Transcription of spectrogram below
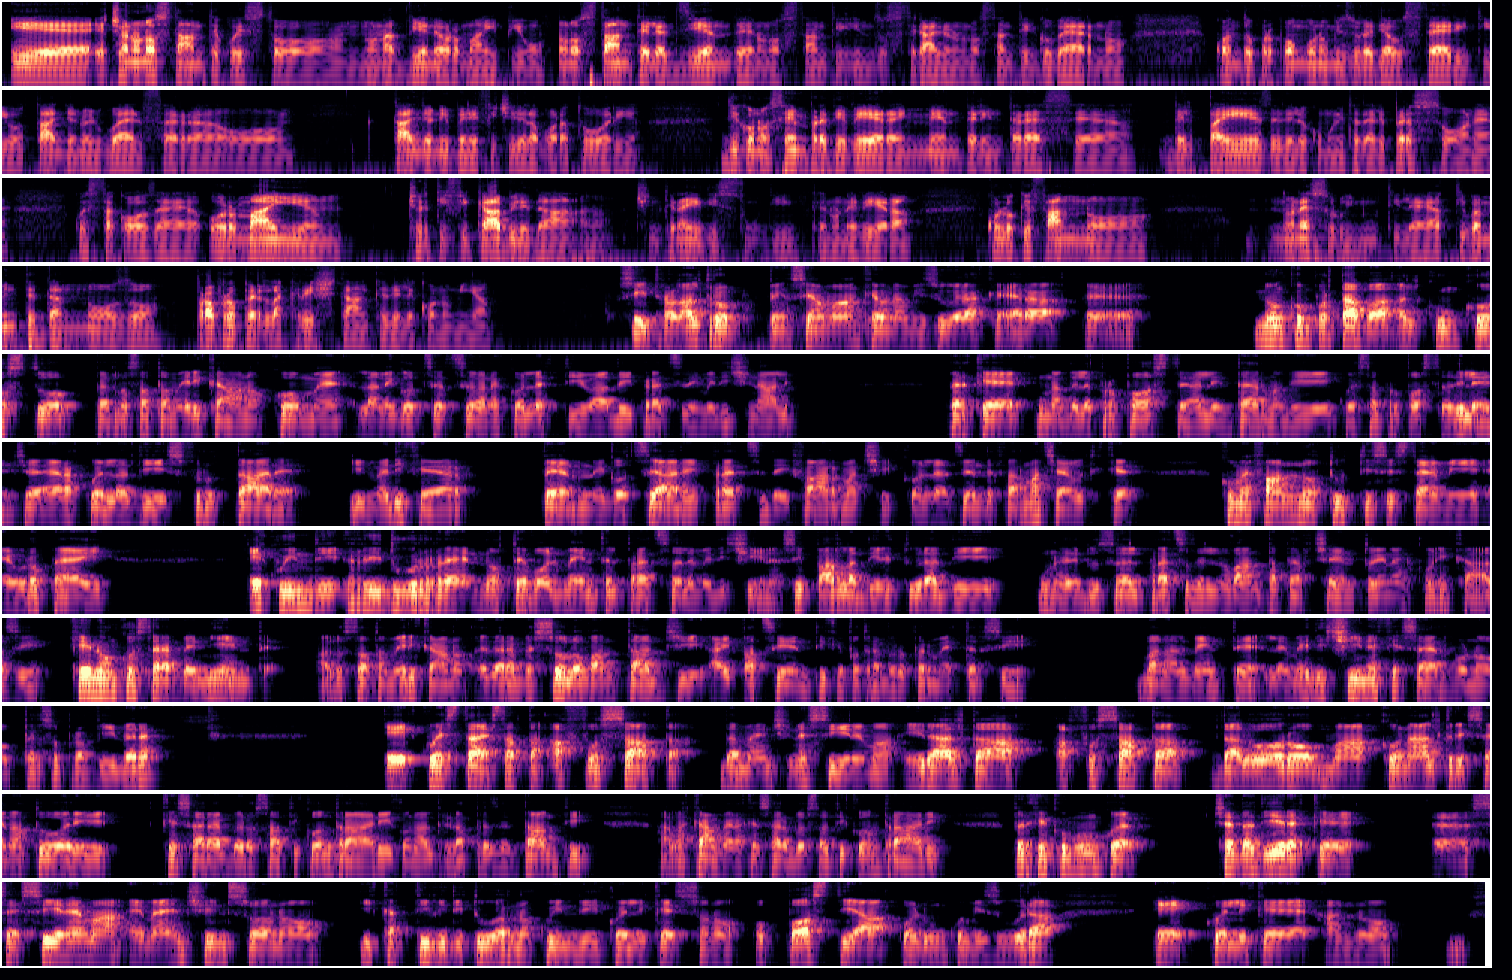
E, e cioè nonostante questo non avviene ormai più, nonostante le aziende, nonostante gli industriali, nonostante il governo, quando propongono misure di austerity o tagliano il welfare o tagliano i benefici dei lavoratori, dicono sempre di avere in mente l'interesse del paese, delle comunità, delle persone. Questa cosa è ormai ehm, certificabile da eh, centinaia di studi che non è vera. Quello che fanno non è solo inutile, è attivamente dannoso proprio per la crescita anche dell'economia. Sì, tra l'altro pensiamo anche a una misura che era eh, non comportava alcun costo per lo Stato americano come la negoziazione collettiva dei prezzi dei medicinali. Perché una delle proposte all'interno di questa proposta di legge era quella di sfruttare il Medicare per negoziare i prezzi dei farmaci con le aziende farmaceutiche come fanno tutti i sistemi europei e quindi ridurre notevolmente il prezzo delle medicine. Si parla addirittura di una riduzione del prezzo del 90% in alcuni casi, che non costerebbe niente allo Stato americano e darebbe solo vantaggi ai pazienti che potrebbero permettersi banalmente le medicine che servono per sopravvivere. E questa è stata affossata da Manchin e Cinema, in realtà affossata da loro, ma con altri senatori che sarebbero stati contrari, con altri rappresentanti alla Camera che sarebbero stati contrari, perché comunque c'è da dire che eh, se Cinema e Manchin sono i cattivi di turno, quindi quelli che sono opposti a qualunque misura e quelli che hanno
